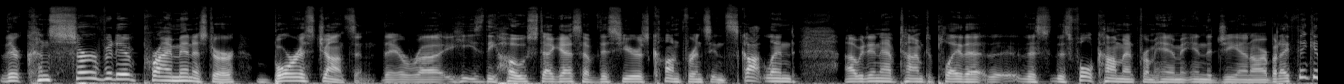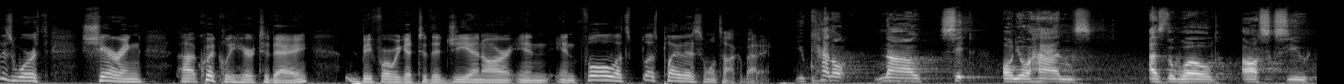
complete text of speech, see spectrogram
their conservative prime minister Boris Johnson. They're, uh, he's the host, I guess, of this year's conference in Scotland. Uh, we didn't have time to play the this this full comment from him in the GNR, but I think it is worth sharing uh, quickly here today before we get to the GNR in in full. Let's let's play this and we'll talk about it. You cannot now sit on your hands as the world asks you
